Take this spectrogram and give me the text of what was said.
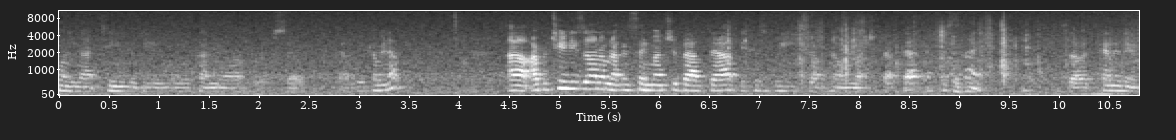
2019 to be when we're coming over. So that'll be coming up. Uh, Opportunity Zone, I'm not going to say much about that because we don't know much about that at this time. So it's kind of new.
